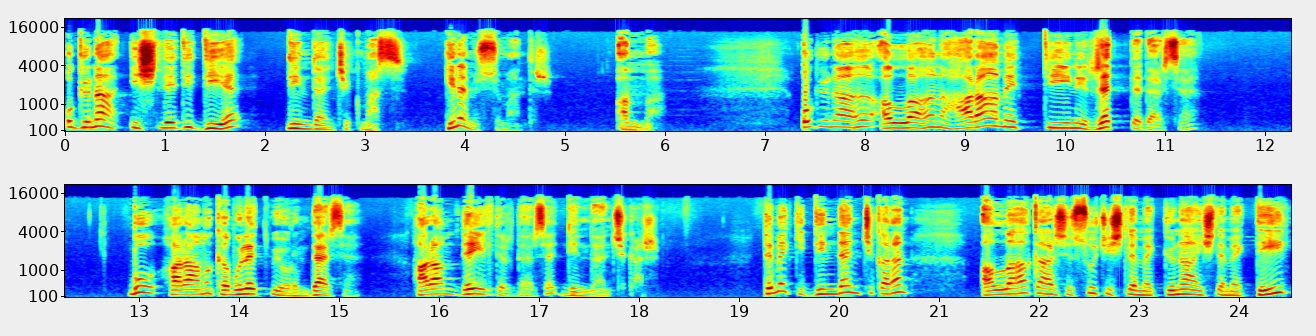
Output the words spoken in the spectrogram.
o günah işledi diye dinden çıkmaz. Yine Müslümandır. Ama, o günahı Allah'ın haram ettiğini reddederse, bu haramı kabul etmiyorum derse, haram değildir derse dinden çıkar. Demek ki dinden çıkaran Allah'a karşı suç işlemek, günah işlemek değil,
